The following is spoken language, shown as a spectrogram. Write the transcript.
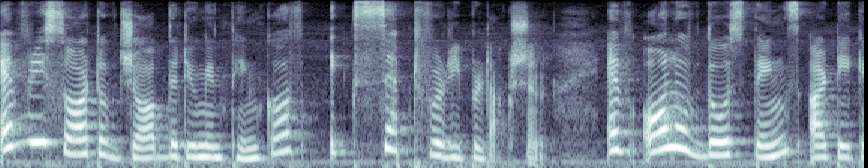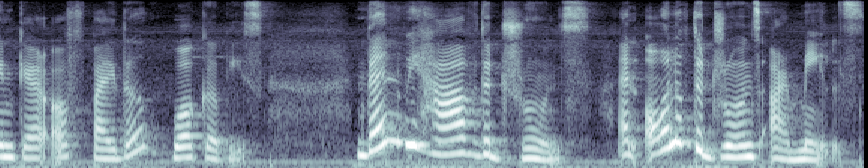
Every sort of job that you can think of except for reproduction. If all of those things are taken care of by the worker bees. Then we have the drones, and all of the drones are males.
